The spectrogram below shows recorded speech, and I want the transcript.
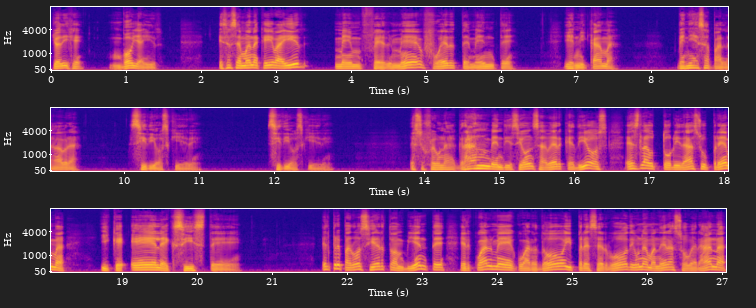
Yo dije, voy a ir. Esa semana que iba a ir, me enfermé fuertemente y en mi cama venía esa palabra, si Dios quiere, si Dios quiere. Eso fue una gran bendición saber que Dios es la autoridad suprema y que Él existe. Él preparó cierto ambiente, el cual me guardó y preservó de una manera soberana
